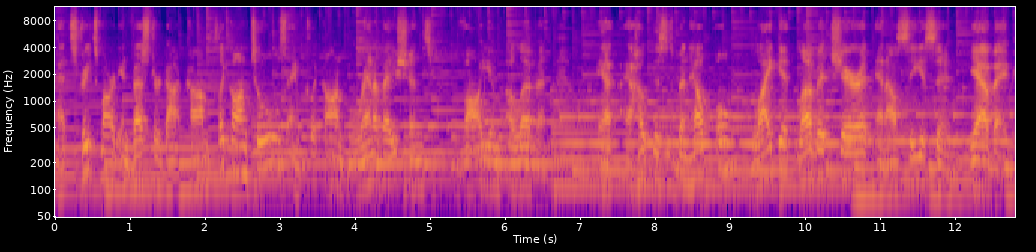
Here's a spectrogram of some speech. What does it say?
at streetsmartinvestor.com. Click on tools and click on renovations volume 11. And I hope this has been helpful. Like it, love it, share it, and I'll see you soon. Yeah, baby.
